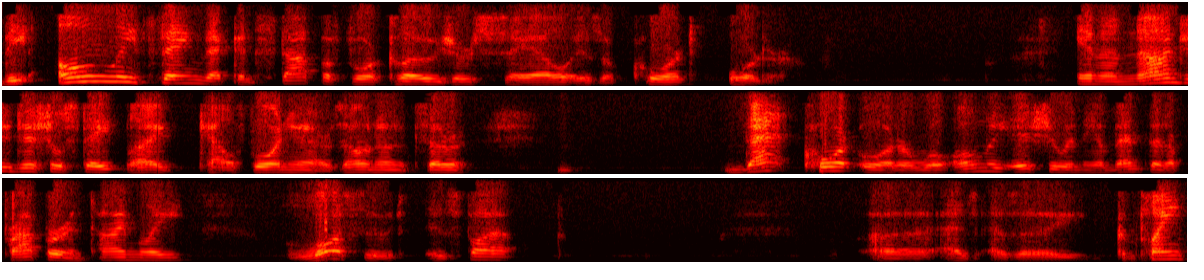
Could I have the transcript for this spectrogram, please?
The only thing that can stop a foreclosure sale is a court order. In a non-judicial state like California, Arizona, etc., that court order will only issue in the event that a proper and timely lawsuit is filed uh, as, as a complaint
